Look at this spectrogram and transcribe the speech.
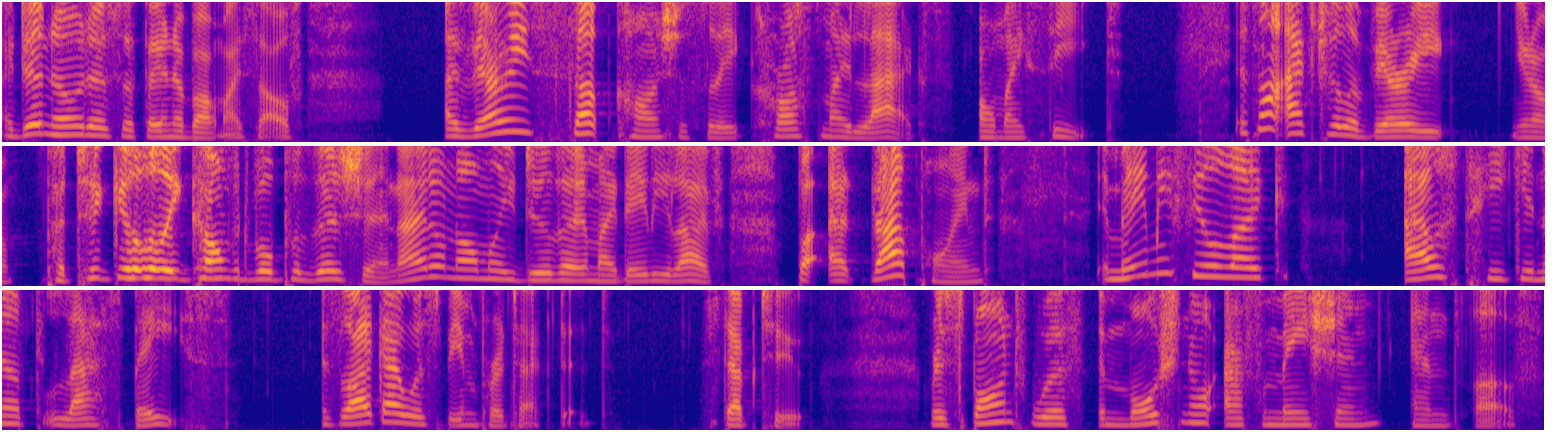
I did notice a thing about myself. I very subconsciously crossed my legs on my seat. It's not actually a very, you know, particularly comfortable position. I don't normally do that in my daily life. But at that point, it made me feel like I was taking up less space. It's like I was being protected. Step two respond with emotional affirmation and love.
